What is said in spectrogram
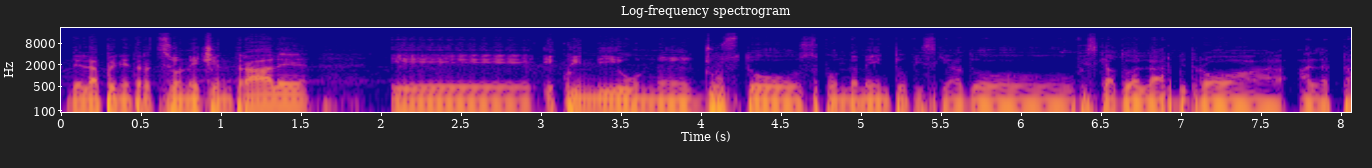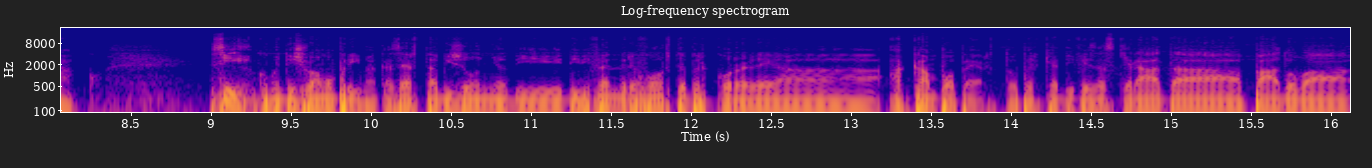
della penetrazione centrale e, e, quindi un giusto sfondamento fischiato, fischiato dall'arbitro all'attacco. Sì, come dicevamo prima, Caserta ha bisogno di, di difendere forte per correre a, a, campo aperto, perché a difesa schierata Padova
